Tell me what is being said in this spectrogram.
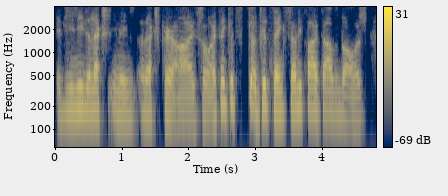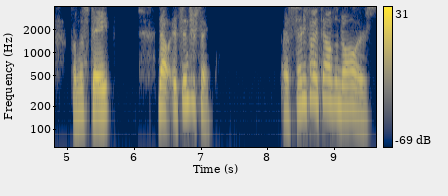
it, you need an extra you need an extra pair of eyes. So I think it's a good thing. Seventy-five thousand dollars from the state. Now it's interesting. A seventy-five thousand dollars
